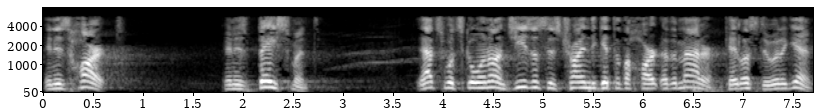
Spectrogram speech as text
In his heart in his basement. That's what's going on. Jesus is trying to get to the heart of the matter. Okay, let's do it again.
